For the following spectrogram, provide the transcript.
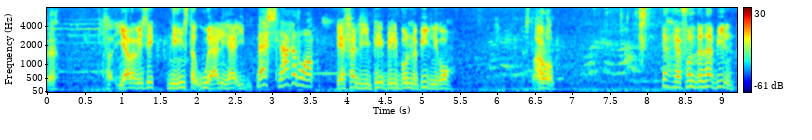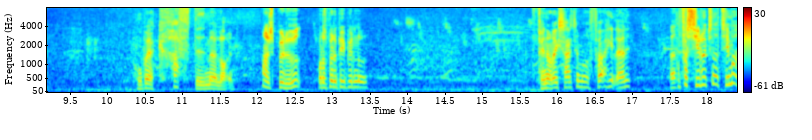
Ja. Så jeg er da vist ikke den eneste, der er uærlig her i. Hvad snakker du om? Jeg fandt din p-bil i bunden af bilen i går. Hvad snakker du om? Ja, jeg har fundet den her bilen. Håber jeg kraftede med løgn. Og den spyttet ud. Hvor du spyttet p-pillen ud? Fanden har du ikke sagt det til mig før, helt ærligt? Hvorfor siger du ikke sådan noget til mig?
